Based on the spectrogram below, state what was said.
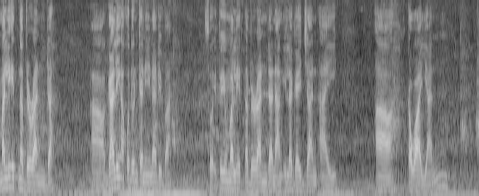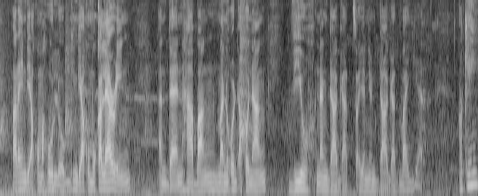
maliit na veranda. Ah, galing ako doon kanina, di ba? So, ito yung maliit na veranda na ang ilagay dyan ay ah, kawayan para hindi ako mahulog, hindi ako mukalaring, and then habang manood ako ng view ng dagat. So, ayan yung dagat bayan. Okay?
